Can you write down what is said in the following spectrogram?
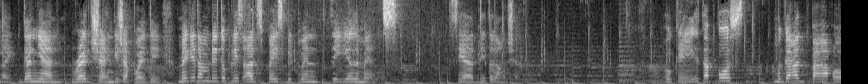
Like, ganyan. Red siya. Hindi siya pwede. May kita mo dito, please add space between the elements. Siya, dito lang siya. Okay. Tapos, mag-add pa ako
